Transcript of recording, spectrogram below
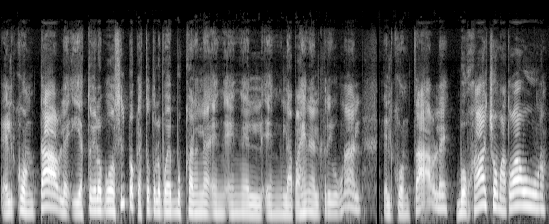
El contable, y esto yo lo puedo decir porque esto tú lo puedes buscar en la, en, en el, en la página del tribunal. El contable, bojacho, mató a uno.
